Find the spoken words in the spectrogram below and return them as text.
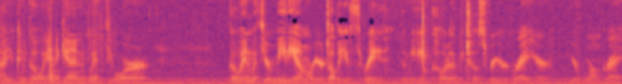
Now you can go in again with your go in with your medium or your W3, the medium color that we chose for your gray here, your warm gray.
